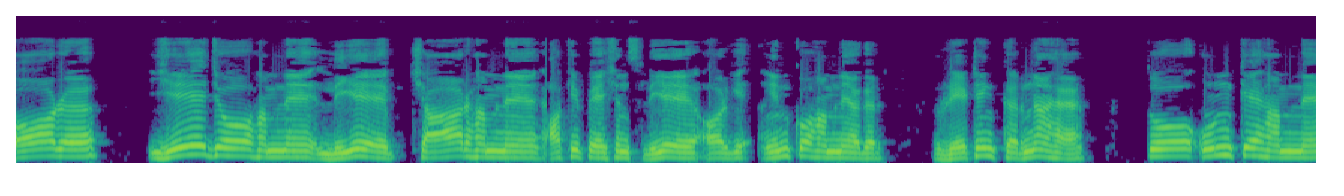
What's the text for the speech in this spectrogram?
اور یہ جو ہم نے لیے، چار ہم نے آکوپیشنس لیے، اور ان کو ہم نے اگر ریٹنگ کرنا ہے، تو ان کے ہم نے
